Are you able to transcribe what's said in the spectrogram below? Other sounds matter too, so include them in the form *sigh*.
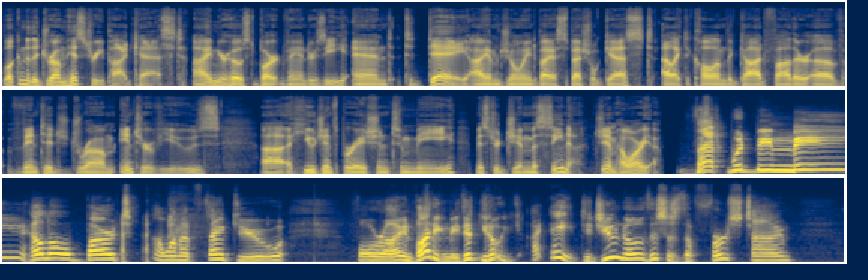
Welcome to the Drum History Podcast. I'm your host, Bart Vanderzee, and today I am joined by a special guest. I like to call him the godfather of vintage drum interviews. Uh, a huge inspiration to me, Mr. Jim Messina. Jim, how are you? That would be me. Hello, Bart. I want to *laughs* thank you for uh, inviting me. Did you know? I, hey, did you know this is the first time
